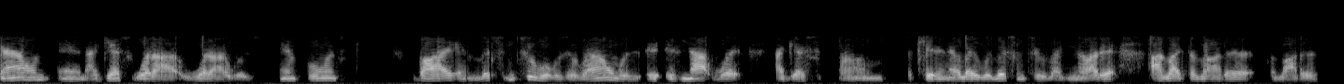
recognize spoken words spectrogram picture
sound and I guess what I what I was influenced by and listened to, what was around, was is not what I guess um, a kid in LA would listen to. Like you know, I did, I liked a lot of a lot of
